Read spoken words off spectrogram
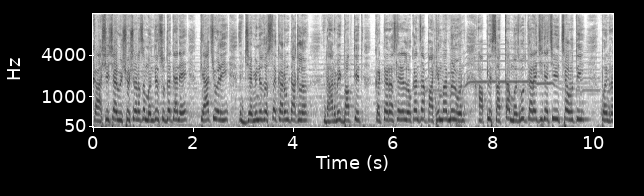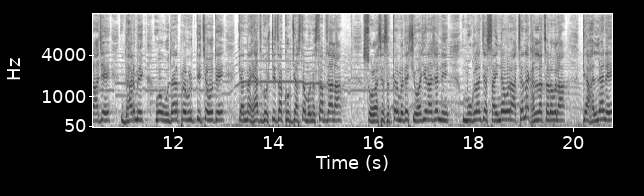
काशीच्या विश्वेश्वराचं मंदिर सुद्धा त्याने त्याच वेळी जमिनीदोस्त करून टाकलं. धार्मिक बाबतीत कट्टर असलेल्या लोकांचा पाठिंबा मिळवून आपली सत्ता मजबूत करायची त्याची इच्छा होती. पण राजे धार्मिक व उदार प्रवृत्तीचे होते. त्यांना ह्याच गोष्टीचा खूप जास्त मनस्ताप झाला. सोळाशे सत्तरमध्ये शिवाजीराजांनी मुघलांच्या सैन्यावर अचानक हल्ला चढवला. त्या हल्ल्याने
